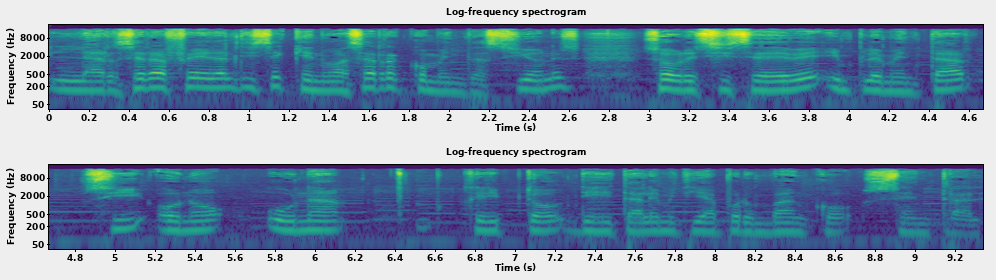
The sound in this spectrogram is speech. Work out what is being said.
La Reserva Federal dice que no hace recomendaciones sobre si se debe implementar sí o no una cripto digital emitida por un banco central.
